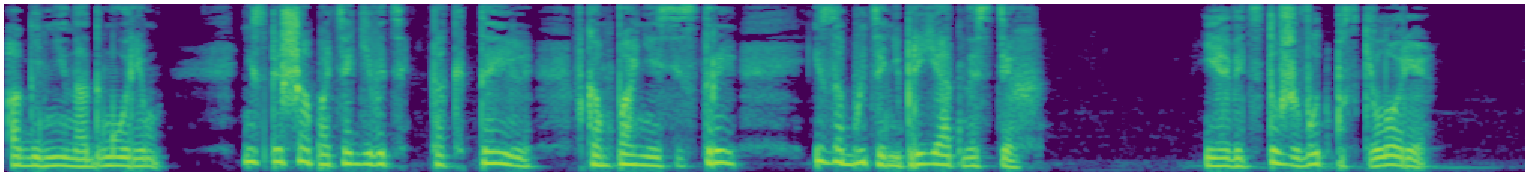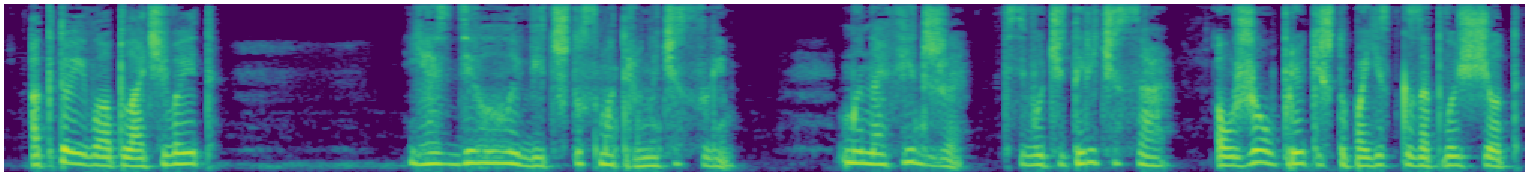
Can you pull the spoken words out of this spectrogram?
огни над морем, не спеша потягивать коктейль в компании сестры и забыть о неприятностях. Я ведь тоже в отпуске, Лори. А кто его оплачивает? Я сделала вид, что смотрю на часы. Мы на Фидже всего четыре часа, а уже упреки, что поездка за твой счет.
